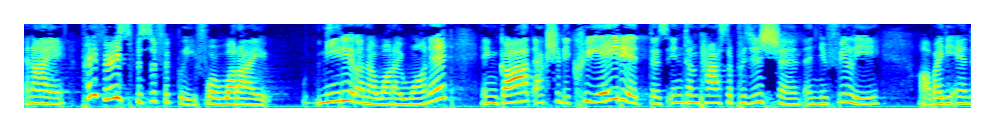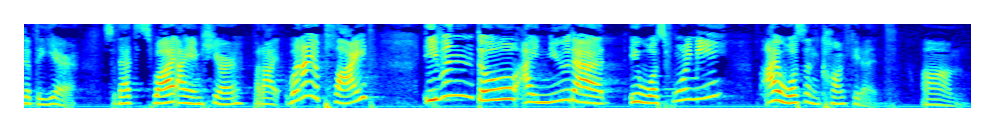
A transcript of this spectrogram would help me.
and I prayed very specifically for what I needed and what I wanted. And God actually created this intern pastor position in New Philly uh, by the end of the year. So that's why I am here. But I, when I applied, even though I knew that it was for me, I wasn't confident. Um,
